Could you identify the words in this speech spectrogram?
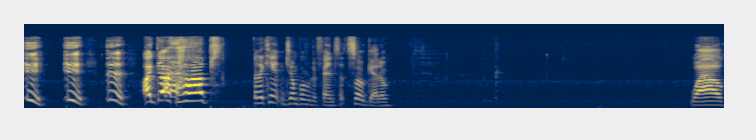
eh, eh, eh. I got hops, but I can't jump over the fence. That's so ghetto. Wow.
